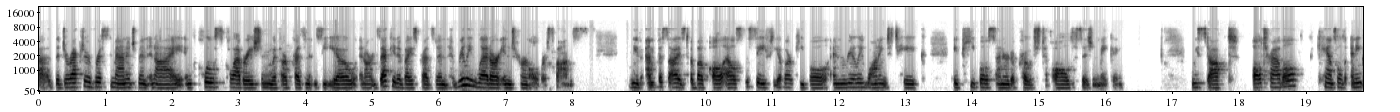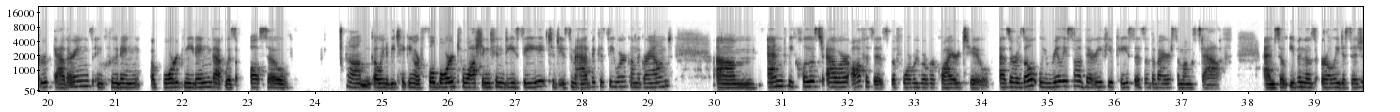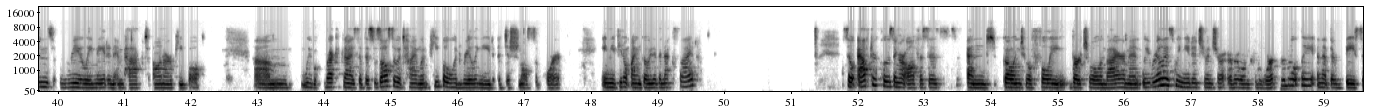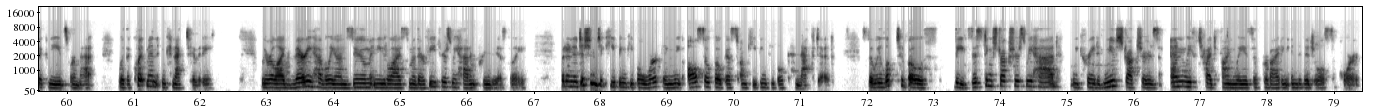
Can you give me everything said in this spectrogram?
Uh, the Director of Risk Management and I, in close collaboration with our President and CEO and our Executive Vice President, have really led our internal response. We've emphasized above all else the safety of our people and really wanting to take a people-centered approach to all decision making. We stopped all travel, canceled any group gatherings, including a board meeting that was also um, going to be taking our full board to Washington, D.C. to do some advocacy work on the ground. Um, and we closed our offices before we were required to. As a result, we really saw very few cases of the virus among staff. And so even those early decisions really made an impact on our people um, we recognize that this was also a time when people would really need additional support. Amy, if you don't mind going to the next slide. So after closing our offices and going to a fully virtual environment, we realized we needed to ensure everyone could work remotely and that their basic needs were met with equipment and connectivity. We relied very heavily on Zoom and utilized some of their features we hadn't previously. But in addition to keeping people working, we also focused on keeping people connected. So we looked to both the existing structures we had, we created new structures, and we've tried to find ways of providing individual support.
